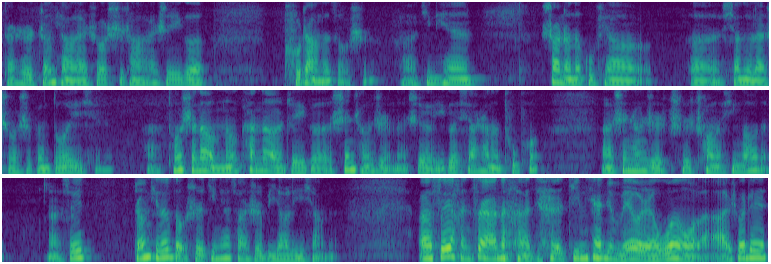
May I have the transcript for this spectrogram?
但是整体上来说，市场还是一个普涨的走势，啊，今天上涨的股票，呃，相对来说是更多一些的，啊，同时呢，我们能看到这个深成指呢是有一个向上的突破，啊，深成指是创了新高的，啊，所以。整体的走势今天算是比较理想的，呃，所以很自然的，就是今天就没有人问我了啊，说这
